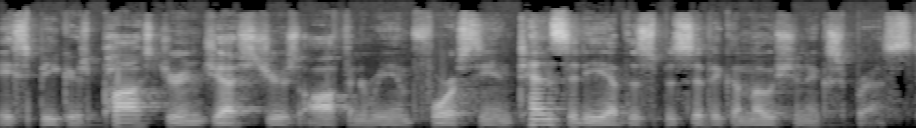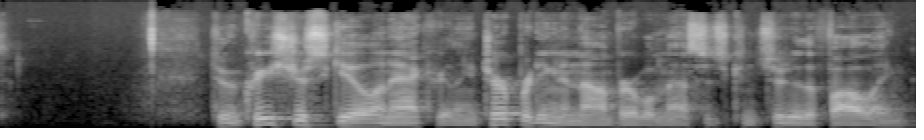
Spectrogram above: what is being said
A speaker's posture and gestures often reinforce the intensity of the specific emotion expressed. To increase your skill in accurately interpreting a nonverbal message, consider the following.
